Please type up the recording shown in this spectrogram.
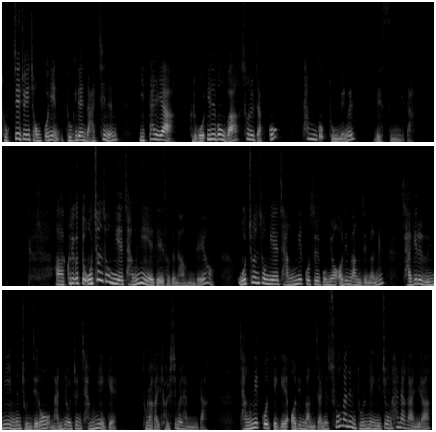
독재주의 정권인 독일의 나치는 이탈리아 그리고 일본과 손을 잡고 삼국 동맹을 맺습니다. 아, 그리고 또 오천송이의 장미에 대해서도 나오는데요. 오천송이의 장미꽃을 보며 어린 왕지는 자기를 의미 있는 존재로 만들어준 장미에게 돌아갈 결심을 합니다. 장미꽃에게 어린 왕자는 수많은 돌멩이 중 하나가 아니라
